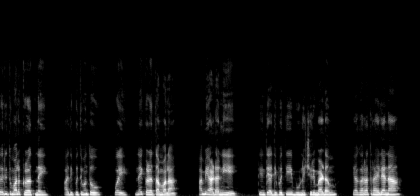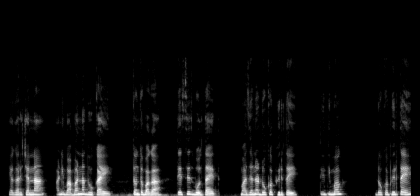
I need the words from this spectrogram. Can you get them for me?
तरी तुम्हाला कळत नाही. अधिपती म्हणतो वय नाही कळत आम्हाला. आम्ही अडाणी आहे. ती अधिपती भुवनेश्वरी मॅडम या घरात राहिल्या ना या घरच्यांना आणि बाबांना धोका आहे. तो बघा तेच तेच बोलतायत. माझं ना डोकं फिरतंय. ती मग? डोकं फिरतंय?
